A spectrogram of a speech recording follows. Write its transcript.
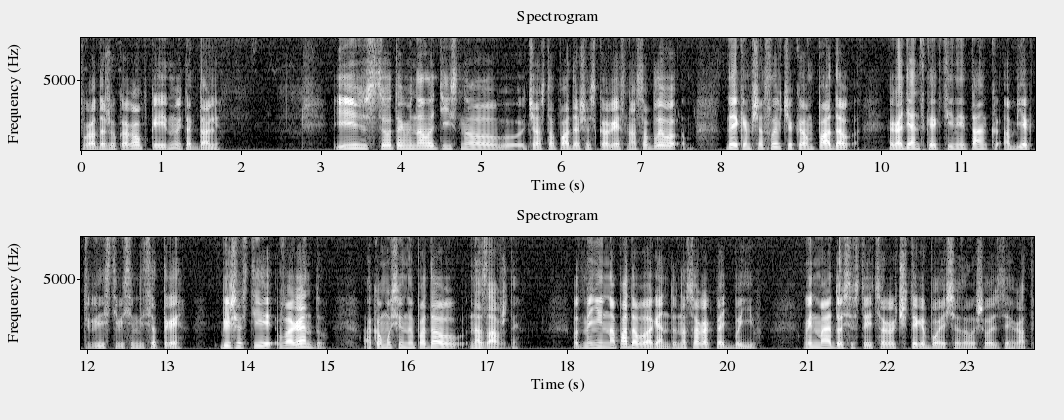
продажу коробки, ну і так далі. І з цього терміналу дійсно е, часто падає щось корисне. Особливо деяким щасливчикам падав радянський акційний танк Об'єкт 283. Більшості в оренду, а комусь він нападав назавжди. От мені нападав в оренду на 45 боїв. Він має досі стоїть, 44 бої ще залишилось зіграти.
